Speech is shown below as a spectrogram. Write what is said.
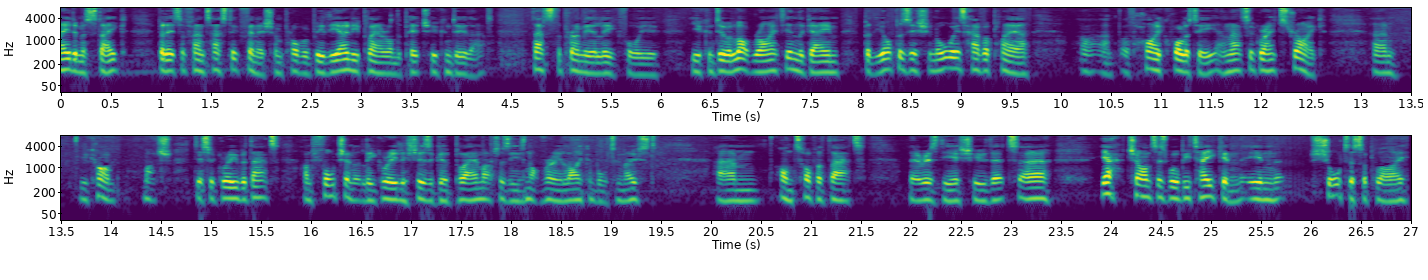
made a mistake, but it's a fantastic finish and probably the only player on the pitch who can do that. That's the Premier League for you. You can do a lot right in the game, but the opposition always have a player of high quality, and that's a great strike. Um, you can't much disagree with that. Unfortunately, Grealish is a good player, much as he's not very likable to most. Um, on top of that, there is the issue that, uh, yeah, chances will be taken in shorter supply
